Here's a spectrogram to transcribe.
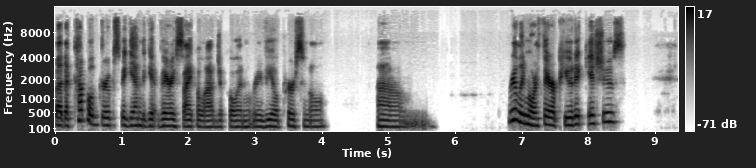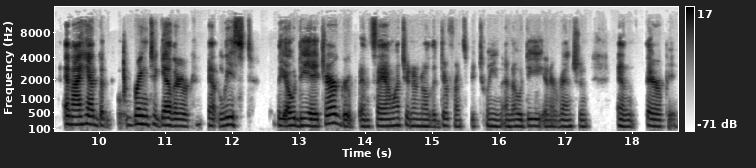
But a couple groups began to get very psychological and reveal personal, um, really more therapeutic issues. And I had to bring together at least the ODHR group and say, I want you to know the difference between an OD intervention and therapy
